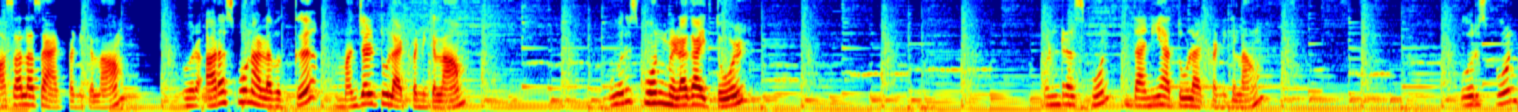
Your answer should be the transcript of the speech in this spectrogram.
மசாலாஸை ஆட் பண்ணிக்கலாம். ஒரு அரை ஸ்பூன் அளவுக்கு மஞ்சள் தூள் ஆட் பண்ணிக்கலாம். ஒரு ஸ்பூன் மிளகாய் தூள். ஒன்றரை ஸ்பூன் தனியா தூள் ஆட் பண்ணிக்கலாம். ஒரு ஸ்பூன்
